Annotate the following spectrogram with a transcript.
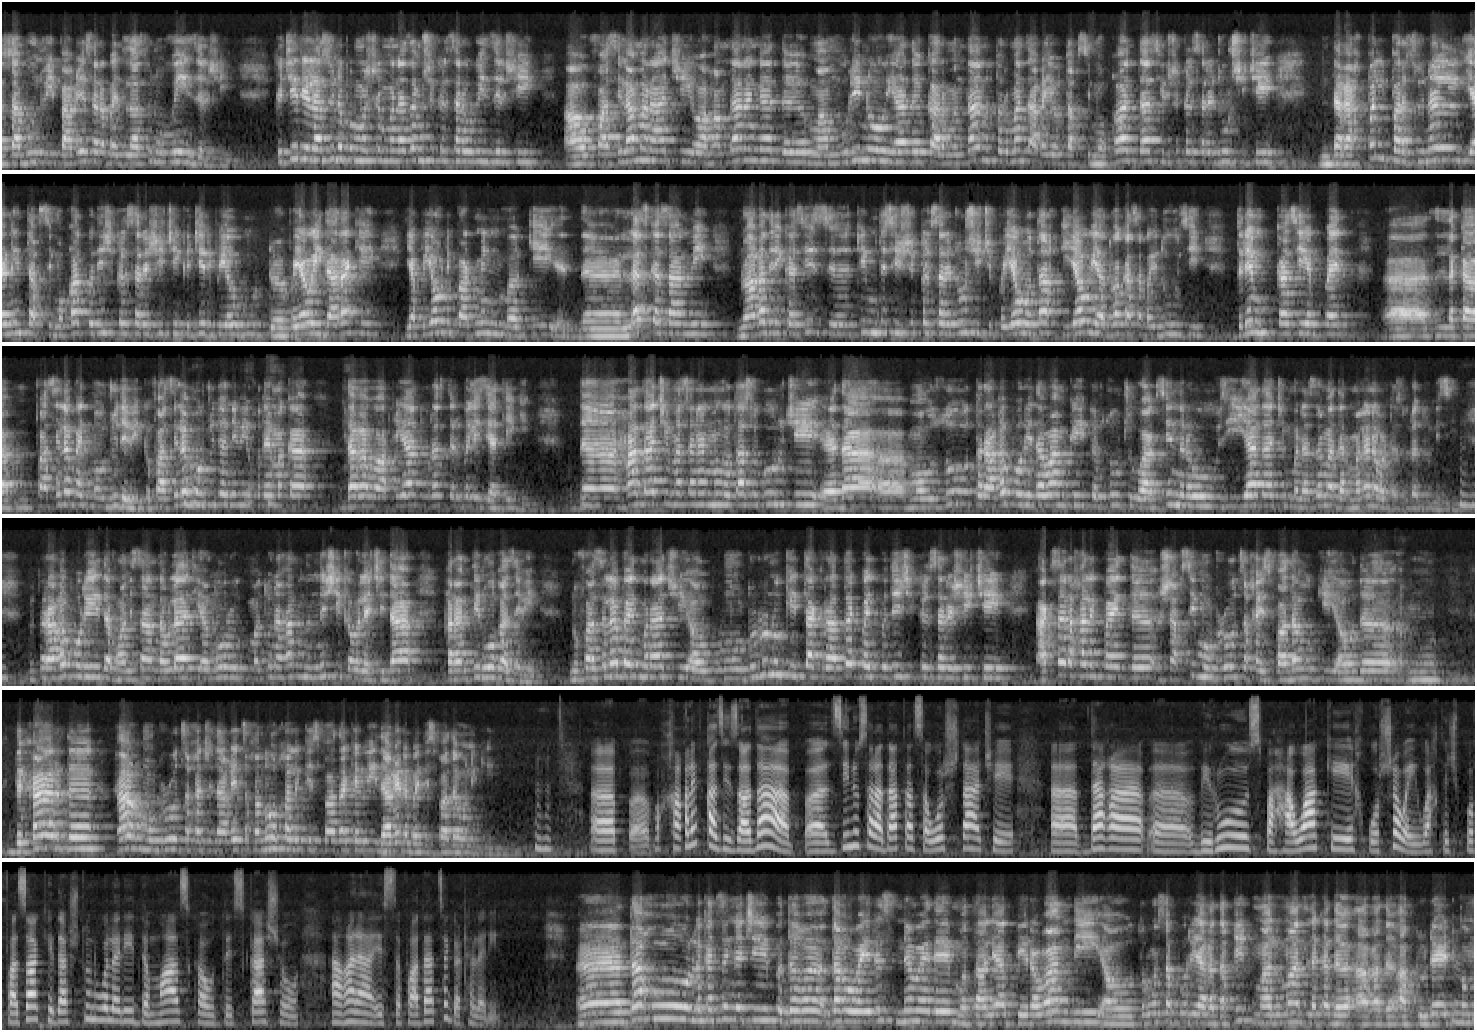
صابون وي په هغې سره باید لاسونه ووینځل شي که چیرې لاسونه په منظم شکل سره ووینځل شي او فاصله مراعات شي او همدارنګه د مامورینو یا د کارمندانو ترمنځ هغه یو تقسیم اوقات داسې یو شکل سره جوړ شي چې دغه خپل پرسونل یعنی تقسیم اوقات په دې شکل سره شي چې که چیرې په یو په یو اداره کې یا په یو ډیپارټمنټ کې د لس کسان وي نو هغه درې کسیز ټیم داسې شکل سره جوړ شي چې په یو اتاق کې یو یا دوه کسه باید اوسي دریم کس یې باید لکه فاصله باید موجوده وي که فاصله موجوده نه وي خدای مکه دغه واقعیات ورځ تر بلې زیاتېږي د حال دا چې مثلا موږ تاسو ګورو چې دا موضوع تر هغه پورې دوام کوي ترڅو چې واکسین راووځي یا دا چې منظمه درملنه ورته صورت ونیسي نو تر هغه پورې د افغانستان دولت یا نور حکومتونه هم نه شي کولای چې دا قرنطین وغځوي، نو فاصله باید مراعت شي او په موټرونو کې تک راتک باید په دې شکل سره شي چې اکثره خلک باید د شخصي موټرو څخه استفاده وکړي او د د ښار د هغو موټرو څخه چې د هغې څخه نور خلک استفاده کوي د هغې نه باید استفاده ونه کړي. ښاغلی قاضي زاده، ځینو سره دا تصور شته چې دغه ویروس په هوا کې خپور شوی وخت چې په فضا کې دا شتون ولري د ماسک او دسکش او هغه نه استفاده څه ګټه لري؟ دا خو لکه څنګه چې په دغه دغه وایرس نوی دی مطالعات پرې روان دي او تر اوسه پورې هغه دقیق معلومات لکه د هغه د اپ ټو ډیټ کوم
